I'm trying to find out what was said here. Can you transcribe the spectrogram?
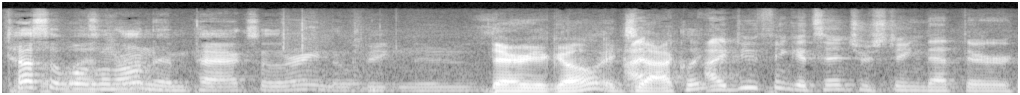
Tessa wasn't on Impact, so there ain't no big news. There you go, exactly. I, I do think it's interesting that they're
